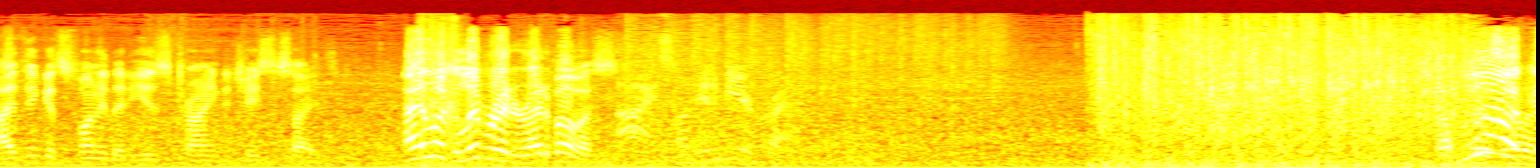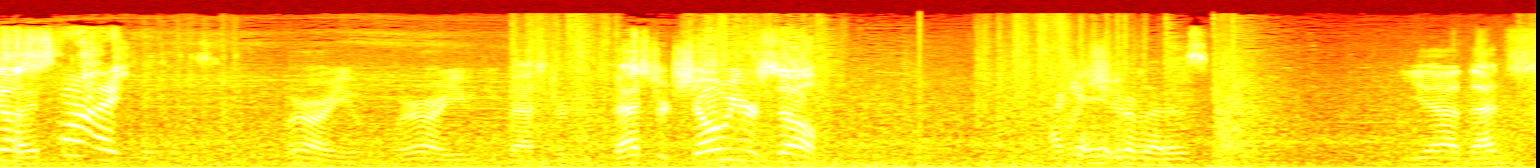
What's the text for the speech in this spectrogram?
I think it's funny that he is trying to chase the Scythe. Hey, look, a Liberator right above us. Eyes on enemy aircraft. Oh, Look, a scythe. Scythe! Where are you? Where are you, you bastard? Bastard, show yourself! I can't hit shoot. whatever that is. Yeah, that's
